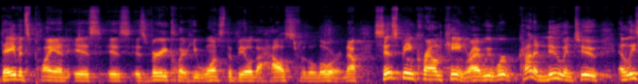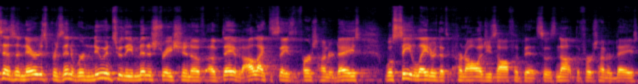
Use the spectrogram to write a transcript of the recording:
David's plan is, is, is very clear. He wants to build a house for the Lord. Now, since being crowned king, right, we, we're kind of new into, at least as the narrative is presented, we're new into the administration of, of David. I like to say it's the first 100 days. We'll see later that the chronology is off a bit, so it's not the first 100 days.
